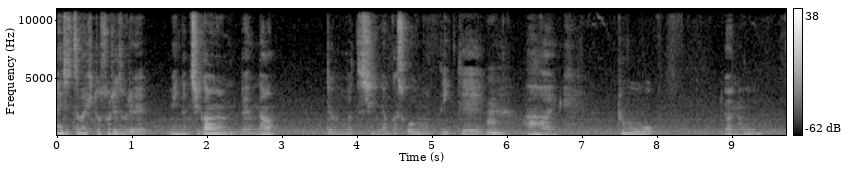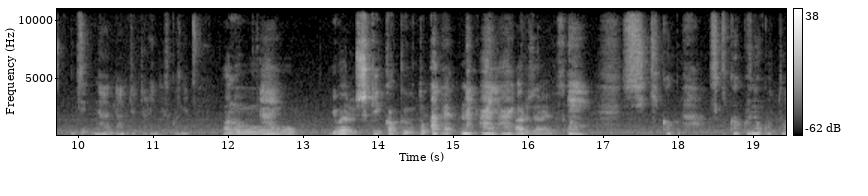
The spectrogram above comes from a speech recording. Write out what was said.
ね実は人それぞれみんな違うんだよなって私なんかすごい思っていて、うん。はい。とあのじななんて言ったらいいんですかね。あのーい、わゆる色覚とかねまはいはい。あるじゃないですか。ええ。色覚色覚のこと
